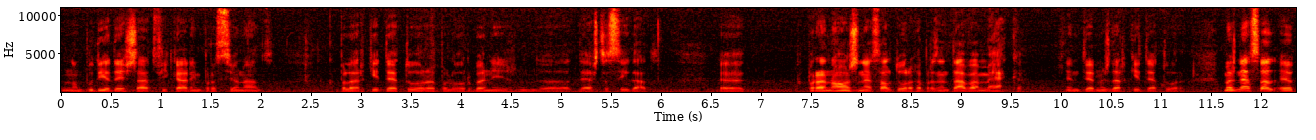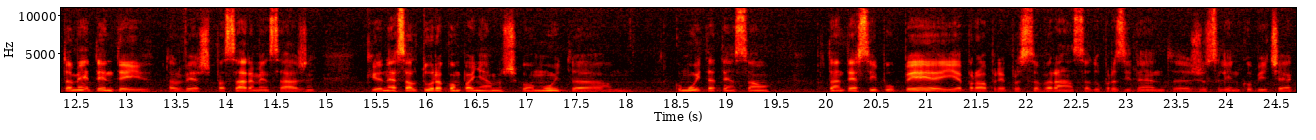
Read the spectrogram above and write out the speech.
não podia deixar de ficar impressionado pela arquitetura, pelo urbanismo de, desta cidade. Uh, que para nós, nessa altura, representava a Meca em termos de arquitetura. Mas nessa, eu também tentei, talvez, passar a mensagem que nessa altura acompanhamos com muita, com muita atenção, portanto, essa epopeia e a própria perseverança do presidente Juscelino Kubitschek.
